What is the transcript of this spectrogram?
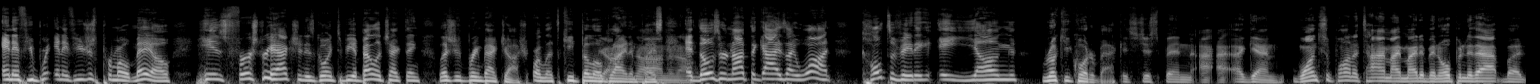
And if you br- and if you just promote Mayo, his first reaction is going to be a Belichick thing. Let's just bring back Josh, or let's keep Bill O'Brien in no, place. no, no. And those are not the guys I want cultivating a young rookie quarterback. It's just been I, I, again. Once upon a time, I might have been open to that, but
